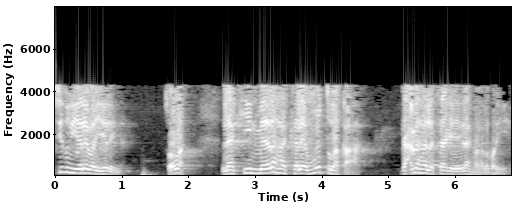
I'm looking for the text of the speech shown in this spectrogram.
Siduu yeelay baan yeelaynaa soo ma? Laakiin meelaha kale mutlaqa ah gacmaha la taagaya ilahay baana la baryaya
